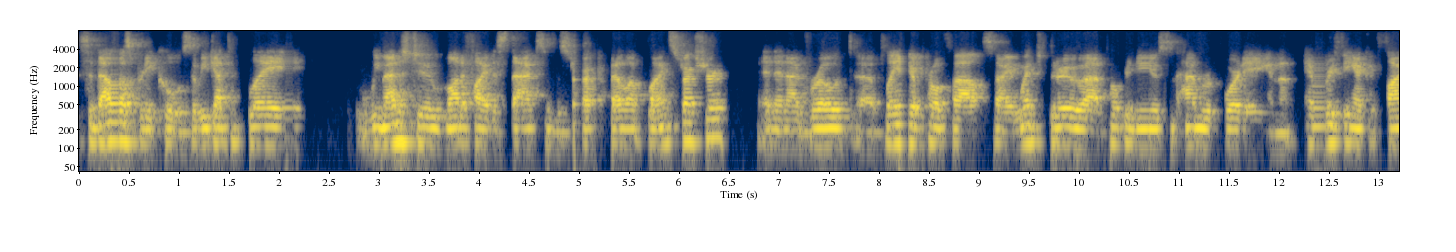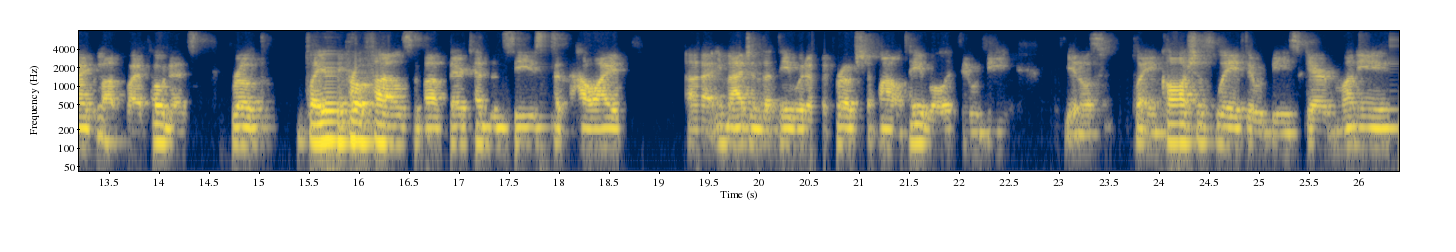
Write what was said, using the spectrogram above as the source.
so that was pretty cool. So we got to play, we managed to modify the stacks and the structure, develop line structure. And then I wrote a player profile. So I went through uh, poker news and hand reporting and everything I could find about my opponents, wrote player profiles about their tendencies and how I uh, imagined that they would approach the final table if they would be, you know, playing cautiously, if they would be scared money,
